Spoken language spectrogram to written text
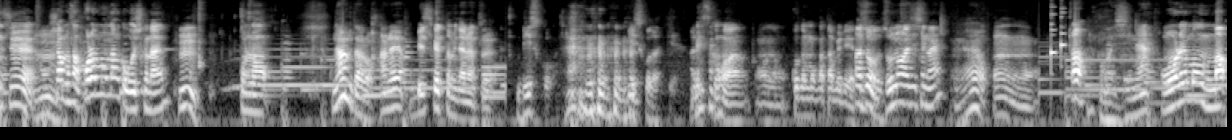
味しい、うん。しかもさこれもなんか美味しくない？うん。このなんだろうあれ。ビスケットみたいなやつ。ビスコ。ビスコだっけ。あれ。ビスコはあの子供が食べるやつ。あそう。その味しない？えー、わかん。ないあ美味しいね。これもうまっ。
